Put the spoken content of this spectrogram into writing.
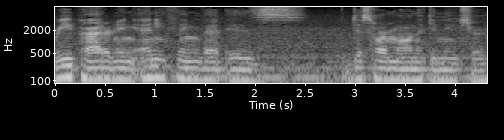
repatterning anything that is disharmonic in nature.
